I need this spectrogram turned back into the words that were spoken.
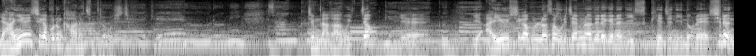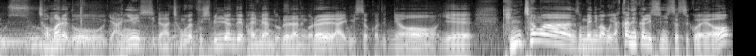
양희은 씨가 부른 가을 아침 들어보시죠. 지금 나가고 있죠? 예. 이 아이유 씨가 불러서 우리 잼러들에게는 익숙해진 이 노래 실은 저만 해도 양희은 씨가 1991년도에 발매한 노래라는 거를 알고 있었거든요. 예. 김창완 선배님하고 약간 헷갈릴 수는 있었을 거예요.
